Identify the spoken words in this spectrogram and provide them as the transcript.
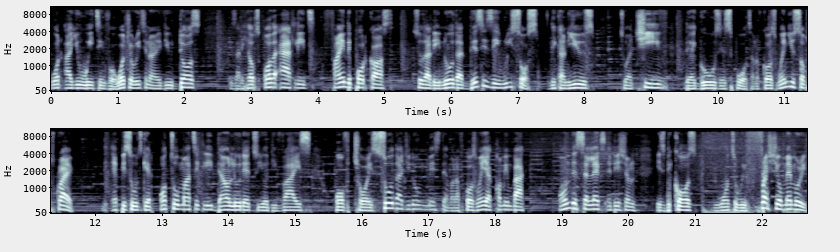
what are you waiting for? What your rating and review does is that it helps other athletes find the podcast so that they know that this is a resource they can use to achieve their goals in sports. And of course, when you subscribe, the episodes get automatically downloaded to your device of choice so that you don't miss them. And of course, when you're coming back on the Selects edition is because you want to refresh your memory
